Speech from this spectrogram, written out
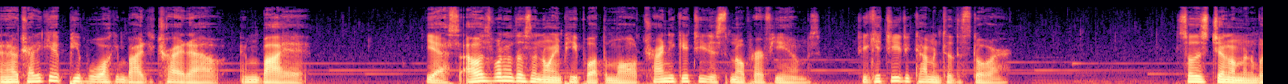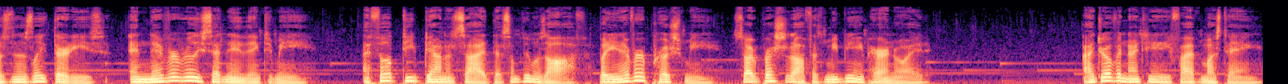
and I would try to get people walking by to try it out and buy it. Yes, I was one of those annoying people at the mall trying to get you to smell perfumes, to get you to come into the store. So this gentleman was in his late 30s and never really said anything to me. I felt deep down inside that something was off, but he never approached me, so I brushed it off as me being paranoid. I drove a 1985 Mustang,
